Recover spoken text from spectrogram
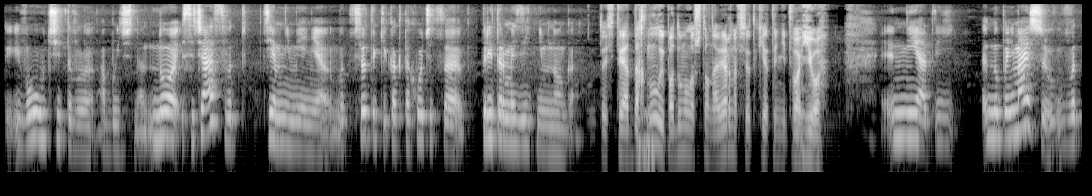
его учитываю обычно. Но сейчас вот тем не менее, вот все-таки как-то хочется притормозить немного. То есть ты отдохнула и подумала, что, наверное, все-таки это не твое. Нет, ну, понимаешь, вот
